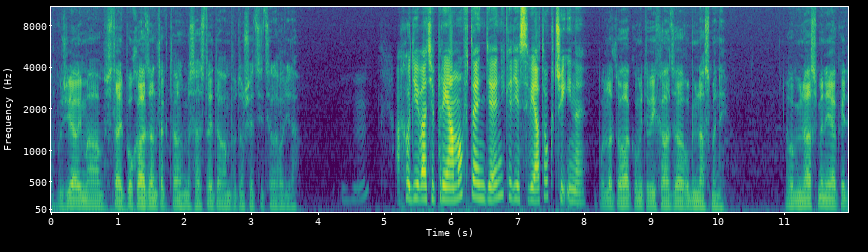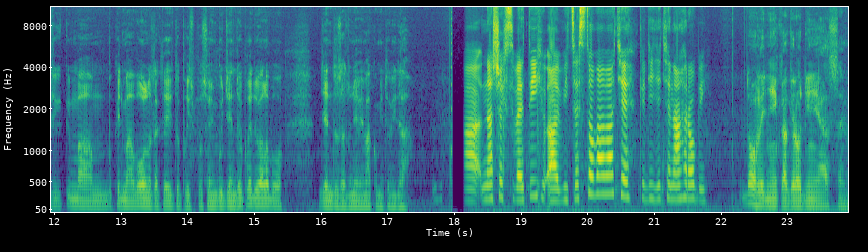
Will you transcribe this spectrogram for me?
v, Žiari mám, stále pochádzam, tak tam sme sa stretávame potom všetci, celá rodina. A chodívate priamo v ten deň, keď je sviatok, či iné? Podľa toho, ako mi to vychádza, robím na smeny. Robím na smeny a keď mám, keď mám voľno, tak tedy to prispôsobím buď deň dopredu, alebo deň dozadu, neviem, ako mi to vydá. A našich svetých a vycestovávate, keď idete na hroby? Do Hliníka k rodine a sem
